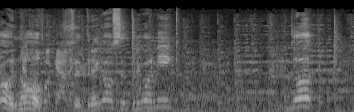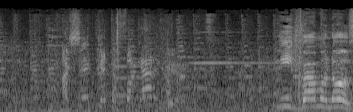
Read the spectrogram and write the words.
Oh no, se entregó, se entregó Nick. God, I said get the fuck out of here. Nick. ¡Vámonos!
